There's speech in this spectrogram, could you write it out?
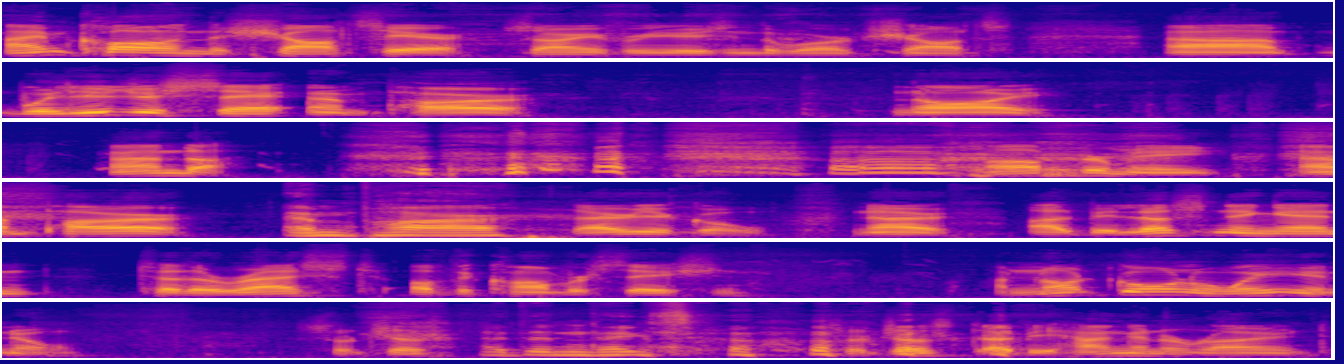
I'm calling the shots here. Sorry for using the word shots. Uh, will you just say empire? Now. Anda. After me, Empire. Empire. There you go. Now, I'll be listening in to the rest of the conversation. I'm not going away, you know. So just. I didn't think so. so just, I'll be hanging around.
